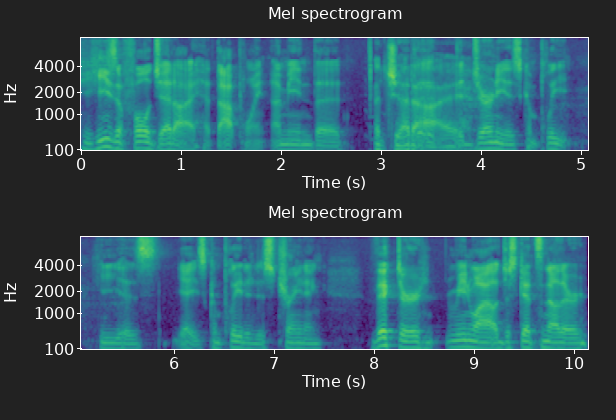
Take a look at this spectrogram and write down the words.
he's a full Jedi at that point. I mean the a Jedi. the, the journey is complete. He is yeah, he's completed his training. Viktor, meanwhile, just gets another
